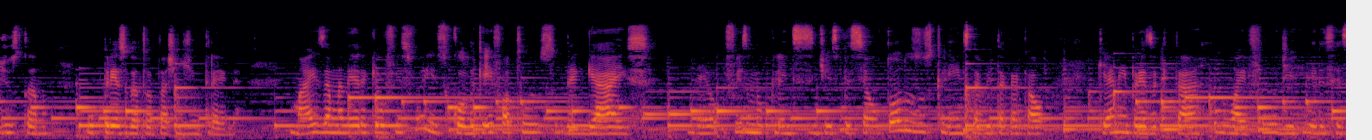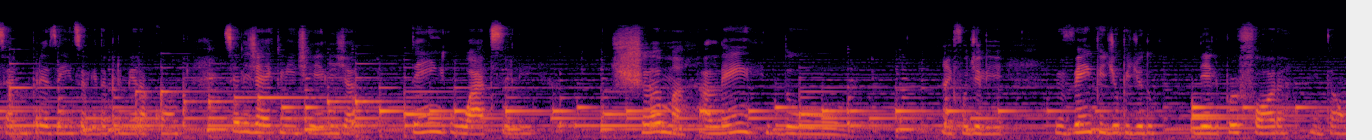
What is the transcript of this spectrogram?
Ajustando o preço da tua taxa de entrega. Mas a maneira que eu fiz foi isso. Coloquei fotos legais. Né? Eu fiz o meu cliente se sentir especial. Todos os clientes da Vita Cacau, que é a minha empresa que está no iFood, eles recebem presentes ali da primeira compra. Se ele já é cliente, ele já tem o WhatsApp, ele chama além do iFood, ele vem pedir o pedido dele por fora. Então,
